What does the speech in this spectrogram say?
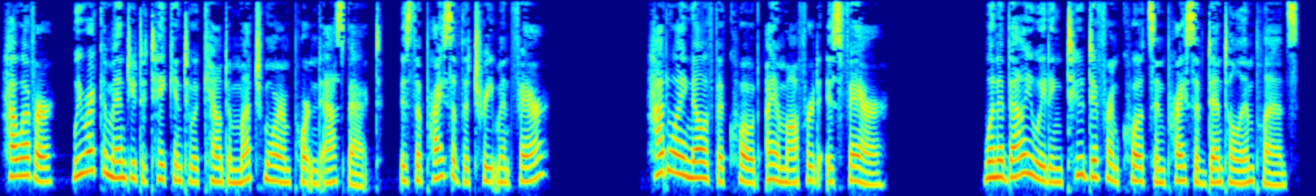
However, we recommend you to take into account a much more important aspect, is the price of the treatment fair? How do I know if the quote I am offered is fair? When evaluating two different quotes in price of dental implants,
